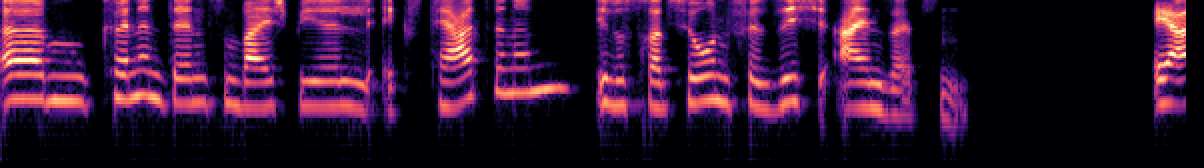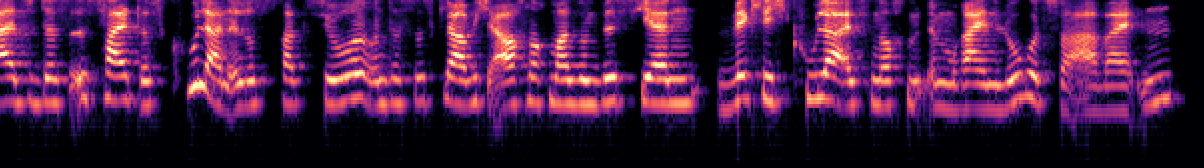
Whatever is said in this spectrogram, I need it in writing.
ähm, können denn zum Beispiel Expertinnen Illustrationen für sich einsetzen? Ja, also das ist halt das Coole an Illustration und das ist, glaube ich, auch noch mal so ein bisschen wirklich cooler, als noch mit einem reinen Logo zu arbeiten.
